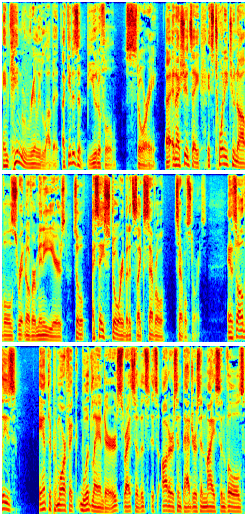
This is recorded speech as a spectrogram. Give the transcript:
and came to really love it. Like it is a beautiful story. Uh, and I should say it's 22 novels written over many years. So I say story, but it's like several, several stories. And it's all these anthropomorphic woodlanders, right? So it's, it's otters and badgers and mice and voles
